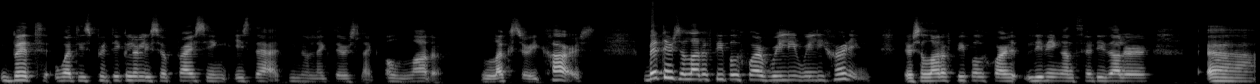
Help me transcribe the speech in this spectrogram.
but what is particularly surprising is that you know, like there's like a lot of luxury cars, but there's a lot of people who are really, really hurting. There's a lot of people who are living on thirty dollar uh,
